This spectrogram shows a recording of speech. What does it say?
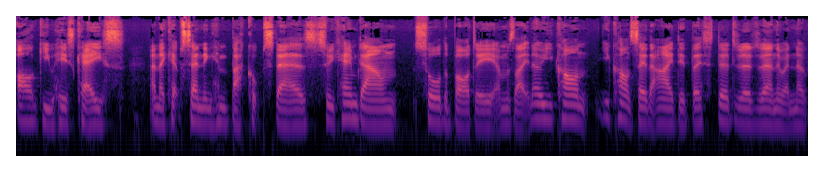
argue his case. And they kept sending him back upstairs. So he came down, saw the body, and was like, "No, you can't. You can't say that I did this." Da, da, da, da. And they went, "No,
